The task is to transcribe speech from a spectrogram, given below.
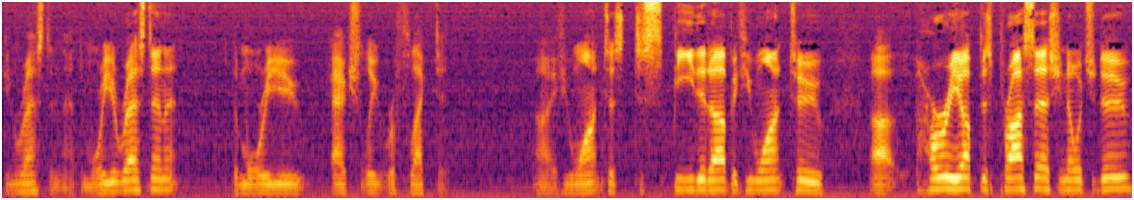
You can rest in that. The more you rest in it, the more you actually reflect it. Uh, if you want to, to speed it up, if you want to uh, hurry up this process, you know what you do?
